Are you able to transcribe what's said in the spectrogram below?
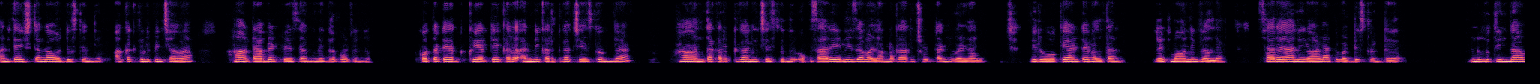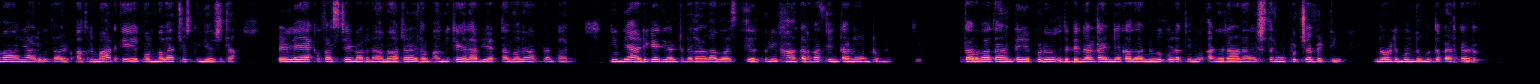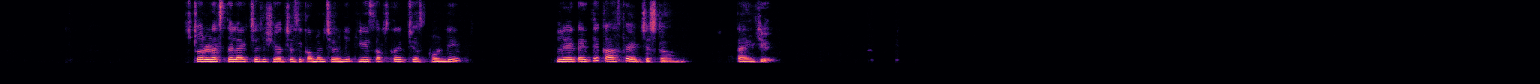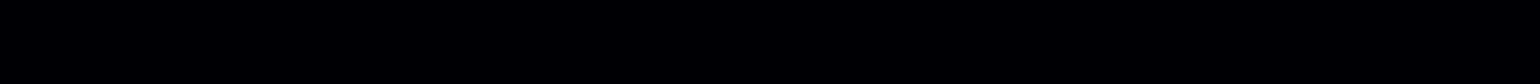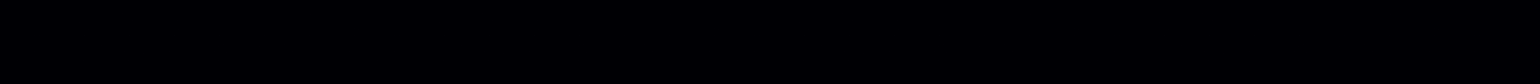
అంతే ఇష్టంగా వడ్డిస్తుంది. అక్కకి తినిపించావా? హా టాబ్లెట్ వేశాను. నిద్రపోతుంది. కొత్త టేర్ కేర్ టేకర్ అన్ని కరెక్ట్గా చేస్తుందా? హా అంతా కరెక్ట్ గానే చేస్తుంది. ఒకసారి ఎలిజా వాళ్ళ అమ్మగారిని చూడటానికి వెళ్ళాలి. మీరు ఓకే అంటే వెళ్తాను. రేపు మార్నింగ్ వెళ్దాం. సరే అని రాణాకి వడ్డిస్తుంటే నువ్వు తిన్నావా? అని అడుగుతాడు. అతని మాటకి బొమ్మలా చూస్తుంది యశిత పెళ్ళయ్యాక ఫస్ట్ టైం అతను ఆ మాట్లాడడం అందుకే ఎలా రియాక్ట్ అవ్వాలో అర్థం కాదు. నిన్నే అడిగేది అంటున్న రాణా వాయిస్ చేరుకుని ఆ తర్వాత తింటాను అంటుంది. తర్వాత అంటే ఎప్పుడు? ఇది డిన్నర్ టైంనే కదా నువ్వు కూడా తిను అని రాణా యశితను కూర్చోబెట్టి నోటి ముందు ముద్ద పెడతాడు. స్టోరీ నచ్చితే లైక్ చేసి షేర్ చేసి కామెంట్ చేయండి. ప్లీజ్ సబ్స్క్రైబ్ చేసుకోండి. లేట్ అయితే కాస్త అడ్జస్ట్ అవ్వండి. Thank you.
